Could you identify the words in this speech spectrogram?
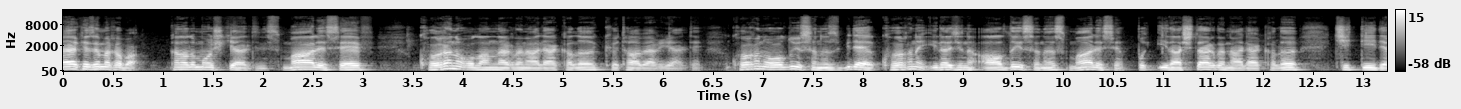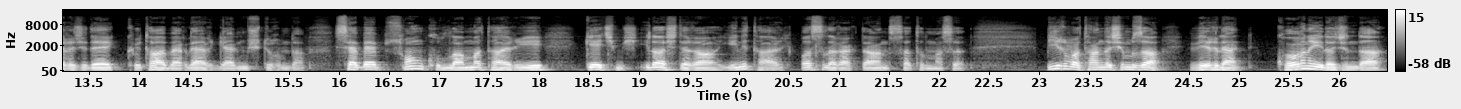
Herkese merhaba. Kanalıma hoş geldiniz. Maalesef korona olanlardan alakalı kötü haber geldi. Korona olduysanız bir de korona ilacını aldıysanız maalesef bu ilaçlardan alakalı ciddi derecede kötü haberler gelmiş durumda. Sebep son kullanma tarihi geçmiş ilaçlara yeni tarih basılaraktan satılması. Bir vatandaşımıza verilen korona ilacında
